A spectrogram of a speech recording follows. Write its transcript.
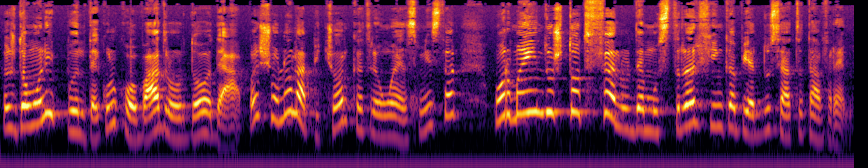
își domoli pântecul cu o vadră ori două de apă și o luă la picior către Westminster, urmăindu-și tot felul de mustrări, fiindcă pierduse atâta vreme.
